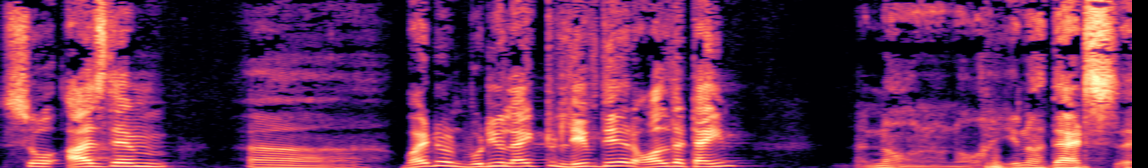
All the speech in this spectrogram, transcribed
So ask them, uh, why don't, would you like to live there all the time? No, no, no. You know, that's.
